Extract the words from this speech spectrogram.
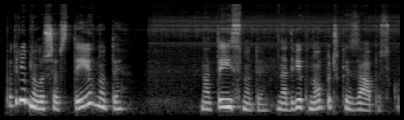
Потрібно лише встигнути, натиснути на дві кнопочки запуску.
